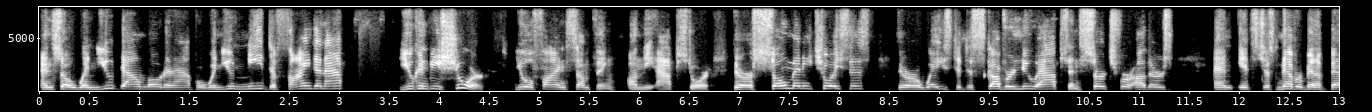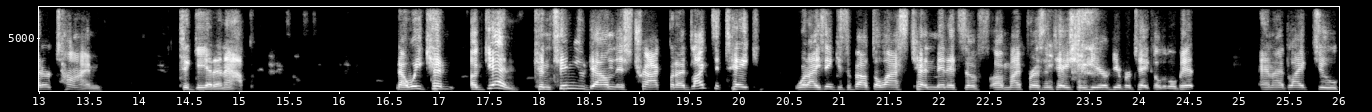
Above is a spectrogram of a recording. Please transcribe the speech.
And so when you download an app or when you need to find an app, you can be sure you'll find something on the App Store. There are so many choices. There are ways to discover new apps and search for others. And it's just never been a better time to get an app. Now, we can again continue down this track, but I'd like to take what I think is about the last 10 minutes of, of my presentation here, give or take a little bit. And I'd like to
